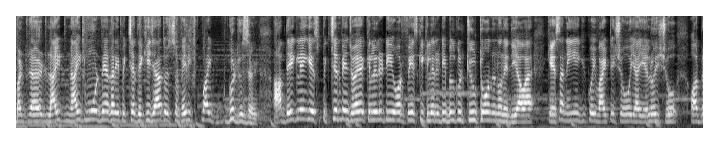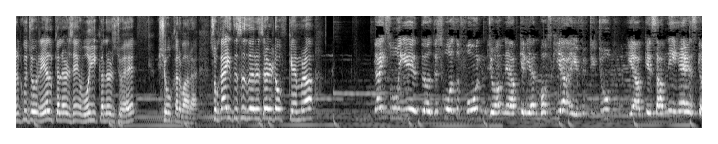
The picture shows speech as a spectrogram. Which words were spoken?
बट लाइट नाइट मोड में अगर ये पिक्चर देखी जाए तो it's very quite good result आप देख लेंगे इस पिक्चर में जो है क्लियरिटी और फेस की क्लियरिटी बिल्कुल ट्यू टोन उन्होंने दिया हुआ है कि ऐसा नहीं है कि कोई वाइटिश हो या येलोइश हो और बिल्कुल जो रियल कलर्स हैं, वही कलर्स जो है शो करवा रहा है। So guys this is the result of camera guys वो ये दिस वाज द फ़ोन जो हमने आपके लिए अनबॉक्स किया ए फिफ्टी टू ये आपके सामने ही है। इसका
